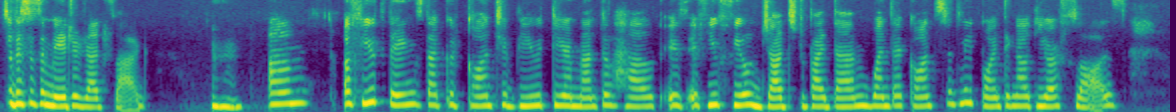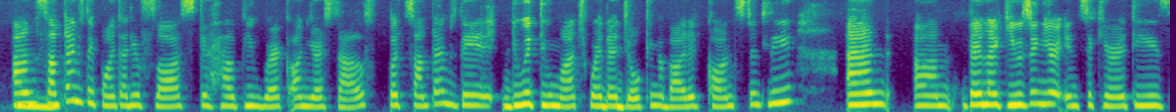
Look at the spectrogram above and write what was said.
So, this is a major red flag. Mm-hmm. Um, a few things that could contribute to your mental health is if you feel judged by them when they're constantly pointing out your flaws um, mm-hmm. Sometimes they point out your flaws to help you work on yourself, but sometimes they do it too much where they're joking about it constantly. And um, they're like using your insecurities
